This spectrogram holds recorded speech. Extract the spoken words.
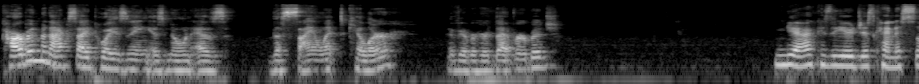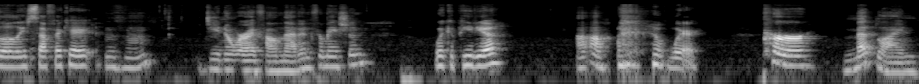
Carbon monoxide poisoning is known as the silent killer. Have you ever heard that verbiage? Yeah, because you just kind of slowly suffocate. Mm-hmm. Do you know where I found that information? Wikipedia. Uh-uh. Where? Per medline.gov.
